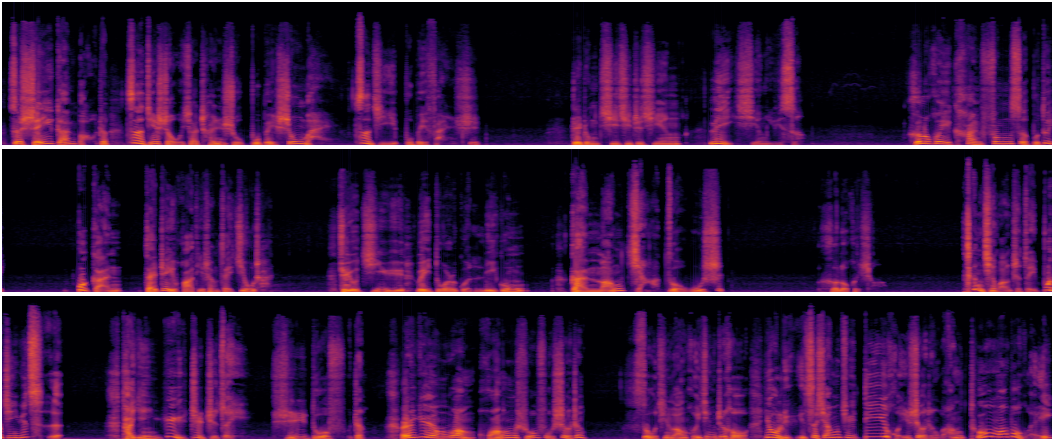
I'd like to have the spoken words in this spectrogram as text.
则谁敢保证自己手下臣属不被收买，自己不被反噬？这种戚戚之情，厉行于色。何洛会看风色不对，不敢在这话题上再纠缠。却又急于为多尔衮立功，赶忙假作无事。何洛会说：“郑亲王之罪不仅于此，他因御制之罪，实夺辅政，而愿望皇叔父摄政。肃亲王回京之后，又屡次相聚，诋毁摄政王，图谋不轨。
